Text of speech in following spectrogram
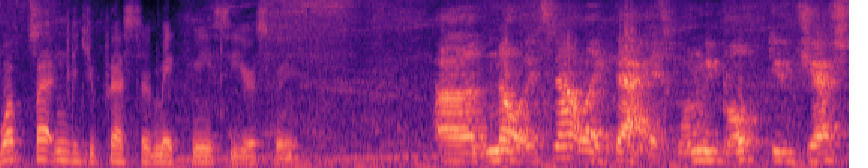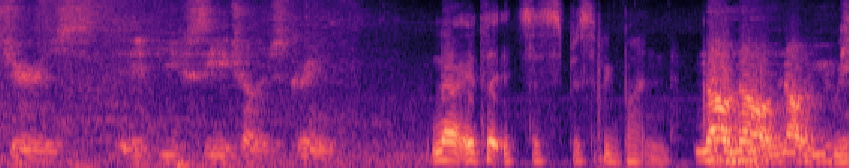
what button did you press to make me see your screen? Uh, no, it's not like that. It's when we both do gestures, if you see each other's screen. No, it's a, it's a specific button. No, no, no. You Reading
